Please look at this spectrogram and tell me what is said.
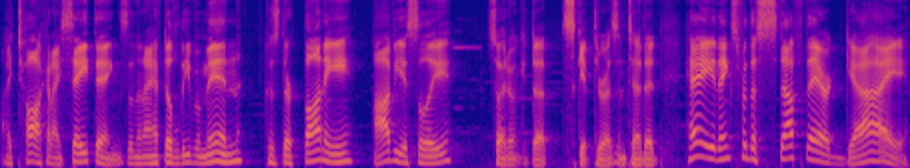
I talk, and I say things, and then I have to leave them in because they're funny, obviously." So I don't get to skip through as intended. Hey, thanks for the stuff there, guy.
